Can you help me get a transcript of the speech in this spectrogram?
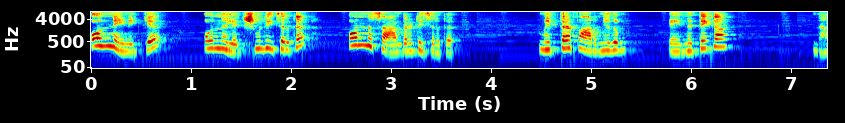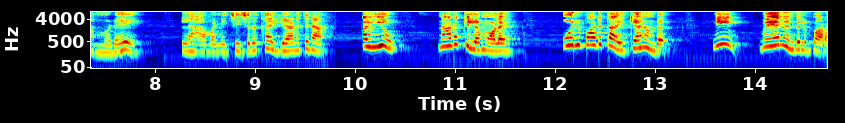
ഒന്ന് എനിക്ക് ഒന്ന് ലക്ഷ്മി ടീച്ചർക്ക് ഒന്ന് സാന്ദ്ര ടീച്ചർക്ക്. മിത്ര പറഞ്ഞതും എന്നത്തേക്കാ? നമ്മുടെ ലാവണ്യ ചേച്ചിയുടെ കല്യാണത്തിനാ. അയ്യോ നടക്കില്ല മോളെ. ഒരുപാട് തയ്ക്കാനുണ്ട്. നീ വേറെന്തെങ്കിലും പറ.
